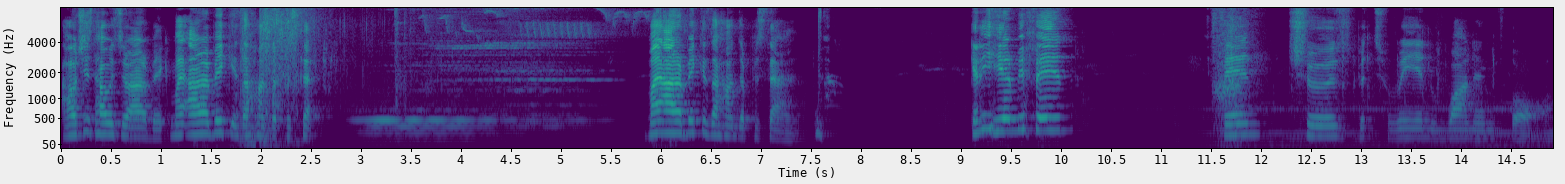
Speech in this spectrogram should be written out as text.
How, just, how is your Arabic? My Arabic is 100%. My Arabic is a hundred percent. Can you hear me, Finn? Finn, choose between one and four.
